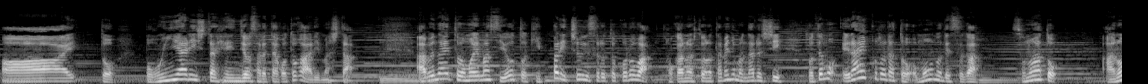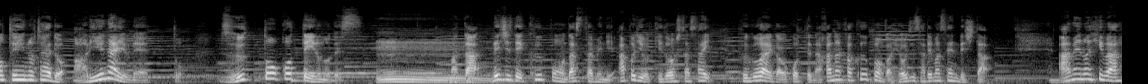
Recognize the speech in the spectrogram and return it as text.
はーいとぼんやりした返事をされたことがありました。危ないと思いますよときっぱり注意するところは他の人のためにもなるしとても偉いことだと思うのですがその後あの店員の態度ありえないよねとずっと怒っているのですうんまた、レジでクーポンを出すためにアプリを起動した際、不具合が起こってなかなかクーポンが表示されませんでした。雨の日は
